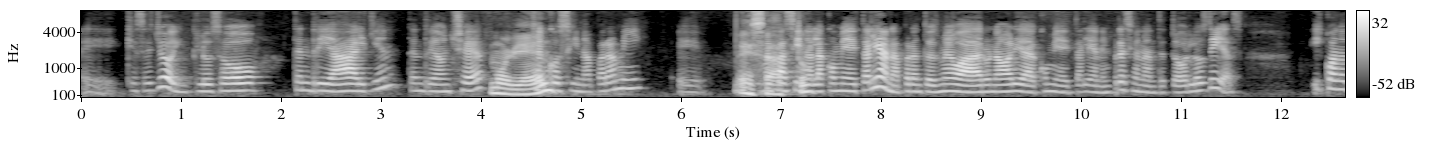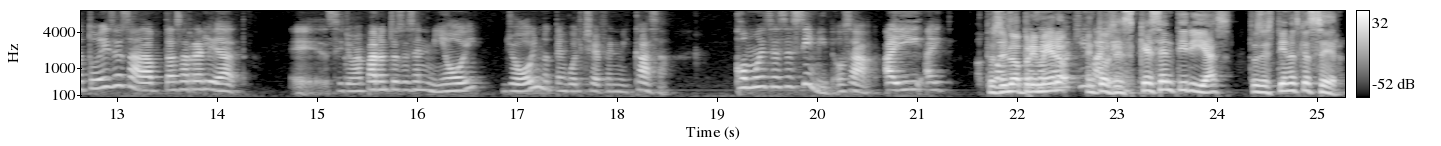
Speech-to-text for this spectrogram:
eh, qué sé yo, incluso tendría a alguien, tendría un chef Muy que bien. cocina para mí. eh, Exacto. Me fascina la comida italiana, pero entonces me va a dar una variedad de comida italiana impresionante todos los días. Y cuando tú dices adaptas a realidad, eh, si yo me paro entonces en mi hoy, yo hoy no tengo el chef en mi casa. ¿Cómo es ese símil? O sea, ahí hay... Entonces, lo primero, entonces, ¿qué sentirías? Entonces, tienes que hacer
